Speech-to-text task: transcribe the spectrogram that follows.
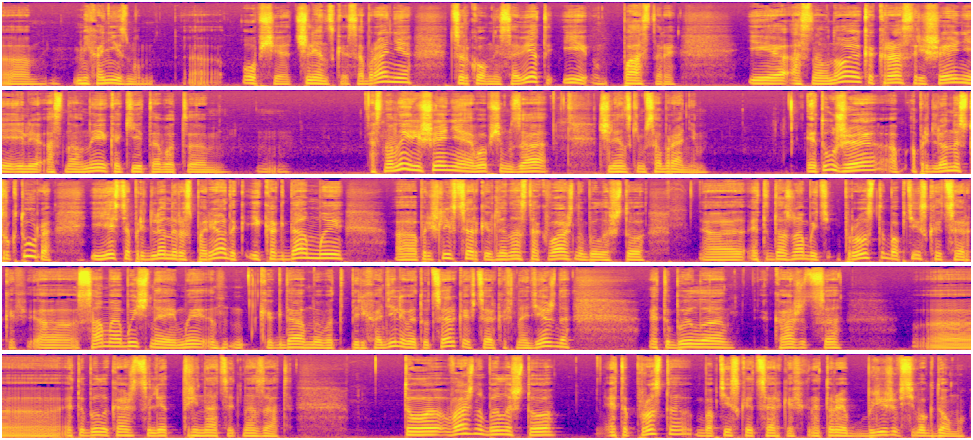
механизмом. Общее членское собрание, церковный совет и пасторы. И основное как раз решение или основные какие-то вот основные решения, в общем, за членским собранием. Это уже определенная структура, и есть определенный распорядок. И когда мы э, пришли в церковь, для нас так важно было, что Э, это должна быть просто баптистская церковь. Э, самая обычная, мы, когда мы вот переходили в эту церковь, церковь Надежда, это было, кажется, э, это было, кажется, лет 13 назад, то важно было, что это просто баптистская церковь, которая ближе всего к дому.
